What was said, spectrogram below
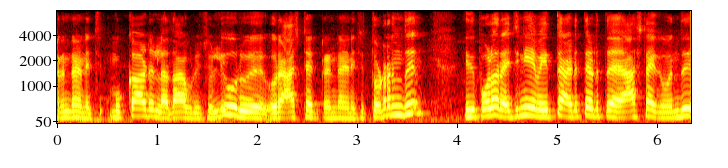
ட்ரெண்ட் ஆனிச்சு முக்காடு லதா அப்படின்னு சொல்லி ஒரு ஒரு ஹேஷ்டேக் ட்ரெண்ட் ஆனிச்சு தொடர்ந்து இது போல் ரஜினியை வைத்து அடுத்தடுத்த ஹேஷ்டேக் வந்து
